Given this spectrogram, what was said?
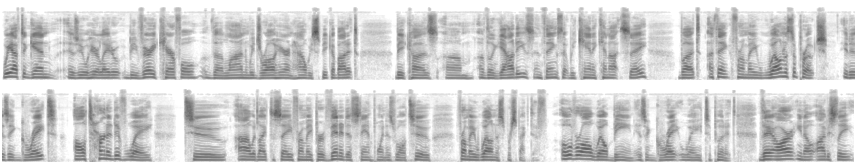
We have to, again, as you'll hear later, be very careful the line we draw here and how we speak about it because um, of the legalities and things that we can and cannot say. But I think from a wellness approach, it is a great alternative way to, I would like to say, from a preventative standpoint as well, too, from a wellness perspective overall well-being is a great way to put it. There are, you know, obviously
